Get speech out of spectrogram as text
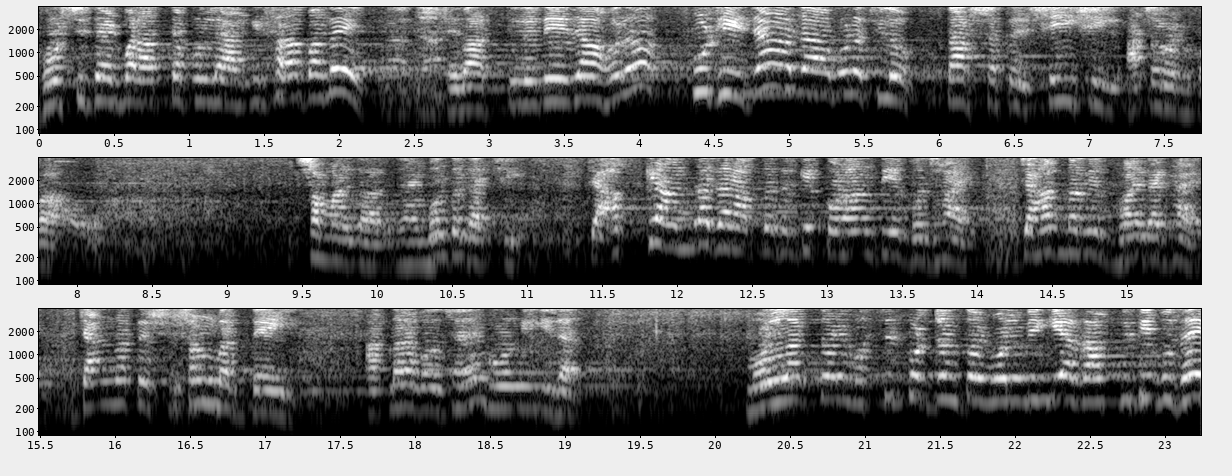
বর্ষিতে একবার আটকা পড়লে আর কি ছাড়া পাবে? এবার তুলে নিয়ে যাওয়া হলো, পুঠি যা যা বলেছিল, তার সাথে সেই সেই আচরণ করা হলো। সম্মানিত আমি বলতে যাচ্ছি যে আজকে আমরা যারা আপনাদেরকে কোরআন দিয়ে বোঝায় জাহাজ নামের ভয় দেখায়, জান্নাতের সুসংবাদ দেই, আপনারা বলছেন মৌলমিঙ্গি যান মোল্লার তোর মসজিদ পর্যন্ত মৌলমিঙ্গি আর রাজনীতি বুঝে?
